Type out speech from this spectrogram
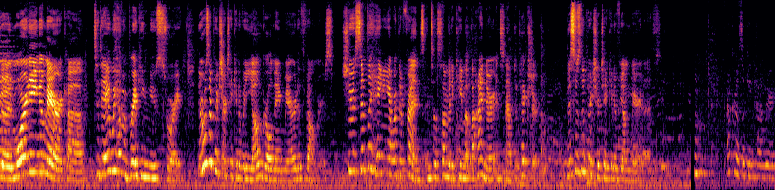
Good morning, America. Today we have a breaking news story. There was a picture taken of a young girl named Meredith Valmers. She was simply hanging out with her friends until somebody came up behind her and snapped a picture. This is the picture taken of young Meredith. That girl's looking kind of weird.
